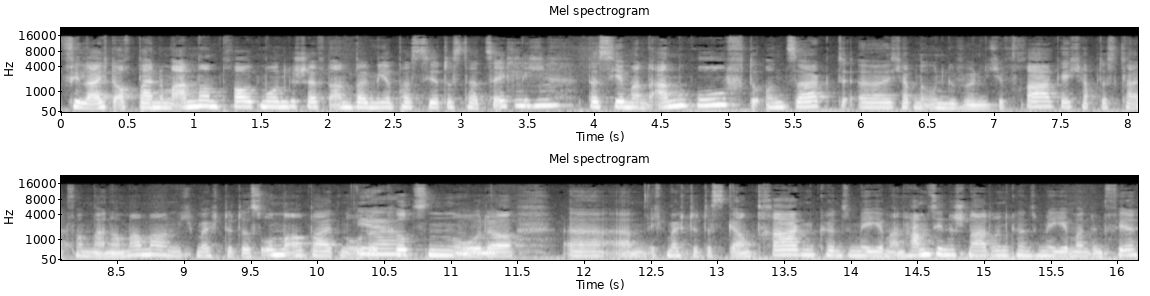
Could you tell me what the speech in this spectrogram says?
vielleicht auch bei einem anderen Brautmodengeschäft an. Bei mir passiert es tatsächlich, dass jemand anruft und sagt, äh, ich habe eine ungewöhnliche Frage, ich habe das Kleid von meiner Mama und ich möchte das umarbeiten oder Ja. kürzen oder äh, ähm, ich möchte das gern tragen. Können Sie mir jemand, haben Sie eine Schneiderin, können Sie mir jemand empfehlen?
